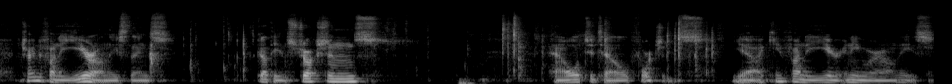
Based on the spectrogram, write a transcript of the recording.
I'm trying to find a year on these things. It's got the instructions. How to tell fortunes. Yeah, I can't find a year anywhere on these.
